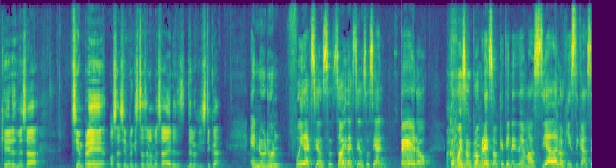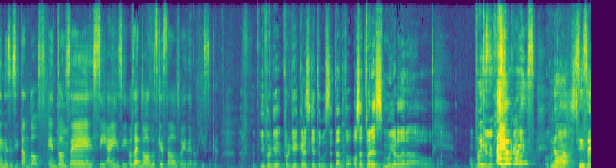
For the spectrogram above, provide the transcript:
que eres mesa, siempre, o sea, siempre que estás en la mesa eres de logística. En Nurul fui de acción, so- soy de acción social, pero como es un congreso que tiene demasiada logística, se necesitan dos. Entonces, sí, ahí sí. O sea, en todos los que he estado soy de logística. ¿Y por qué, por qué crees que te guste tanto? O sea, tú eres muy ordenada o... ¿O por Pues, qué logística? Ajá, ¿o por qué No, logística? sí, soy,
